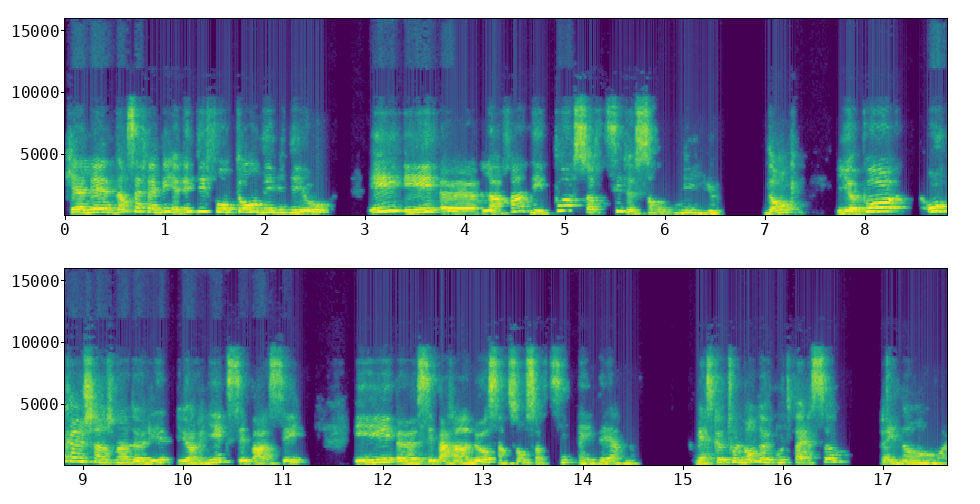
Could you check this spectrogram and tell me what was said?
qui allait dans sa famille avec des photos, des vidéos. Et, et euh, l'enfant n'est pas sorti de son milieu. Donc, il n'y a pas aucun changement de rythme, il n'y a rien qui s'est passé. Et euh, ces parents-là s'en sont sortis indemnes. Mais est-ce que tout le monde a le goût de faire ça? Ben non. Ouais,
